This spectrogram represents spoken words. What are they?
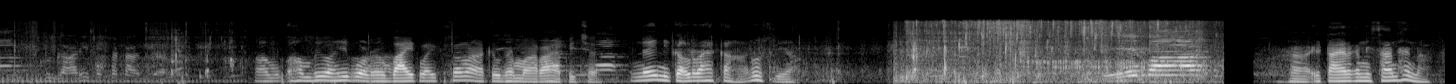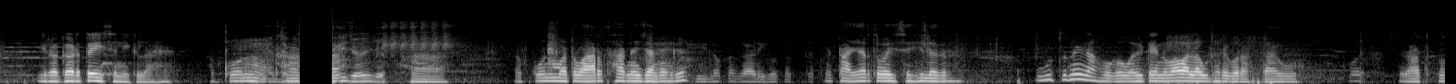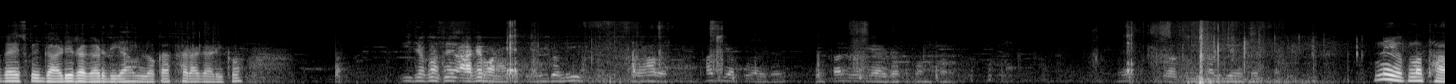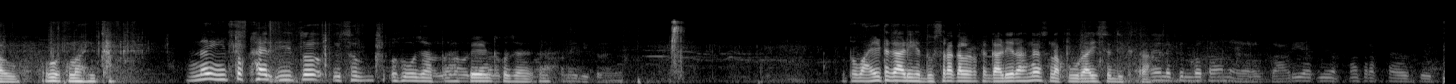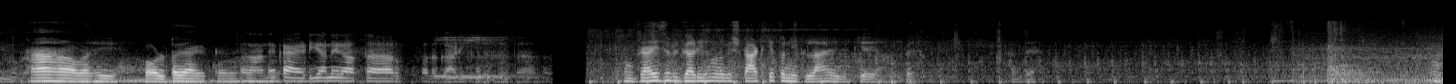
हम हम भी वही बोल रहे हैं बाइक वाइक से ना आके उधर मारा है पीछे। नहीं, निकल रहा है कहाँ? घुस गया हाँ ये टायर का निशान है ना, ये रगड़ते ही से निकला है। अब कौन था? हाँ। अब कौन मतवार था नहीं जानेंगे। का गाड़ी हो सकता ये टायर तो ऐसे ही लग रहा है। वो तो नहीं ना होगा वही टेनवा वाला उधर को रास्ता है वो। रात को गए कोई गाड़ी रगड़ दिया हम लोग का खड़ा गाड़ी को। इस जगह से आगे बढ़ा गली खराब है। पूरा इधर। निकल गया इधर से तो निकल गया नहीं उतना था वो उतना ही था। नहीं तो खैर ये तो ये सब हो जाता है पेंट हो जाएगा। तो वाइट गाड़ी है दूसरा कलर का गाड़ी रहने से ना पूरा ही से दिखता। है लेकिन बताओ ना यार गाड़ी अपना से रखता है तो हाँ हाँ वही ऑल्टो आइटम चलाने का आइडिया नहीं रहता है और साला गाड़ी खरीद लेता है। हम गाड़ी से भी गाड़ी हम लोग स्टार्ट की तो निकला है देखिए यहाँ पे।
